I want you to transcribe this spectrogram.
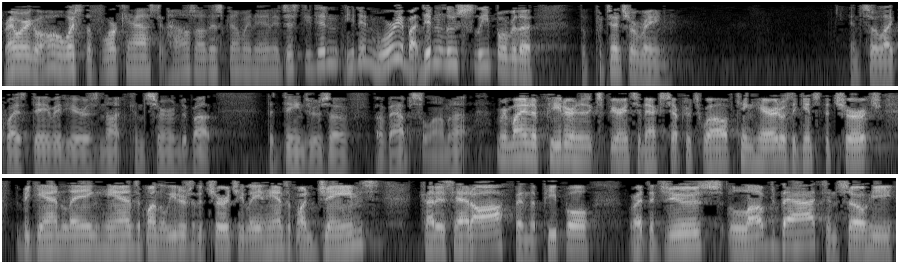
Right where you go, oh, what's the forecast and how's all this coming in? It just you didn't you didn't worry about, didn't lose sleep over the the potential rain. And so, likewise, David here is not concerned about the dangers of, of Absalom. And I'm reminded of Peter and his experience in Acts chapter 12. King Herod was against the church, he began laying hands upon the leaders of the church. He laid hands upon James, cut his head off, and the people, right, the Jews loved that. And so he,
